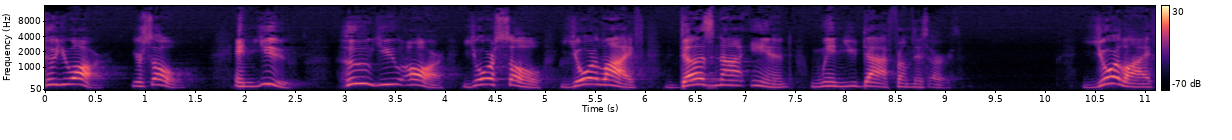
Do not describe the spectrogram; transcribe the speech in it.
who you are, your soul. And you, who you are, your soul, your life, does not end when you die from this earth. Your life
